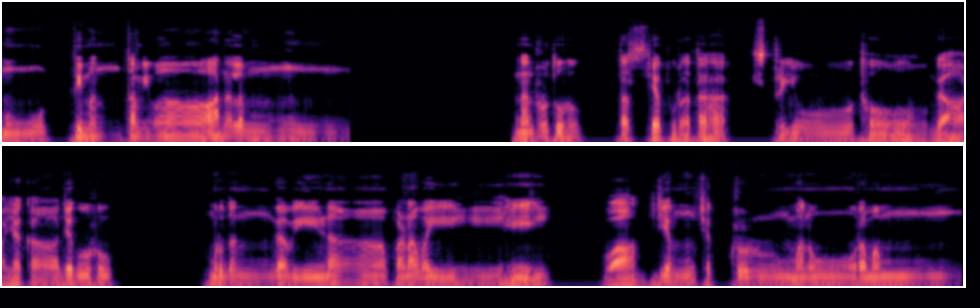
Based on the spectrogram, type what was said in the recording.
मूर्तिमन्तमिवानलम्। न ऋतुः तस्य पुरतः स्त्रियोऽथो गायका जगुः मृदङ्गवीणापणवैः वाद्यम् चक्रुर्मनोरमम्।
